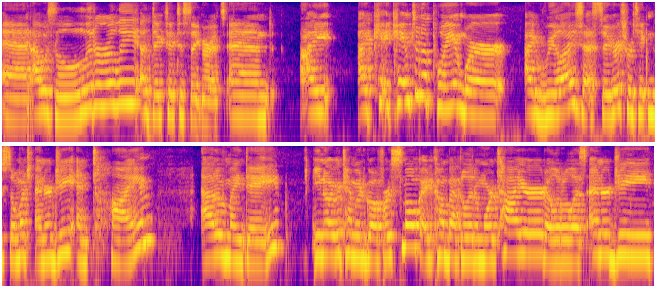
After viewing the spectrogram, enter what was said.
and I was literally addicted to cigarettes. And I, came to the point where I realized that cigarettes were taking so much energy and time out of my day you know, every time I would go out for a smoke, I'd come back a little more tired, a little less energy,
